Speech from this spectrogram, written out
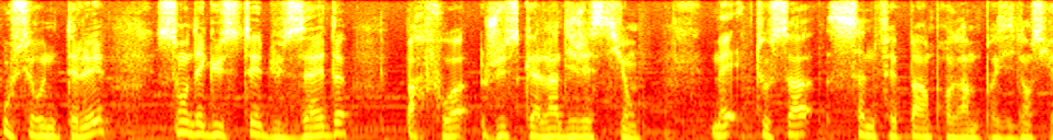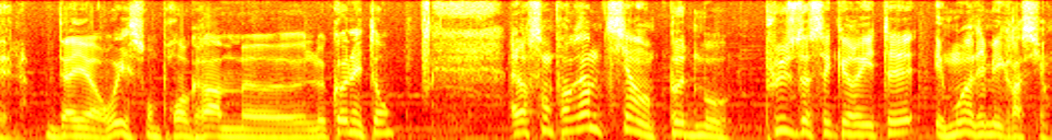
ou sur une télé sans déguster du Z, parfois jusqu'à l'indigestion. Mais tout ça, ça ne fait pas un programme présidentiel. D'ailleurs, oui, son programme, euh, le connaît-on? Alors son programme tient en peu de mots plus de sécurité et moins d'immigration.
